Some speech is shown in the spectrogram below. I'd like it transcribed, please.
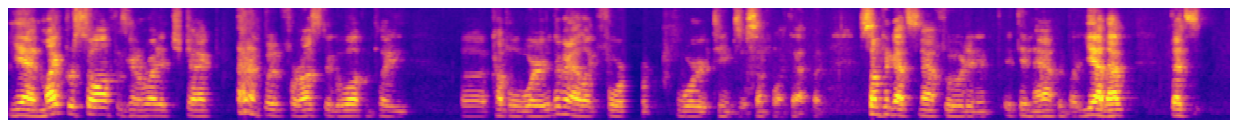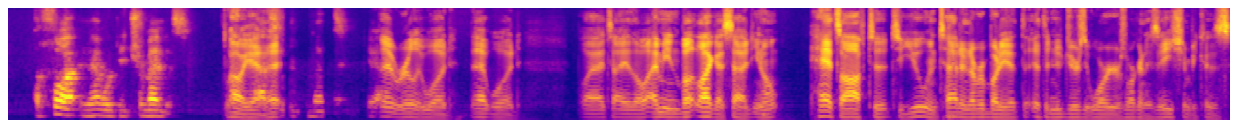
Yeah, and Microsoft is going to write a check, but for us to go up and play uh, a couple of warrior, they're going to have like four warrior teams or something like that. But something got snafu'd and it, it didn't happen. But yeah, that that's a thought, and that would be tremendous. Oh yeah, that tremendous. Yeah. that really would. That would. Boy, I tell you though. I mean, but like I said, you know, hats off to, to you and Ted and everybody at the, at the New Jersey Warriors organization because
